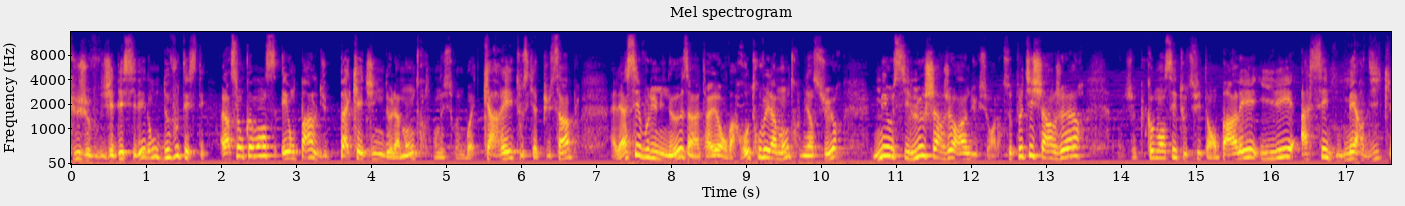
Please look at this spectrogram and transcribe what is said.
que j'ai décidé donc de vous tester. Alors si on commence et on parle du packaging de la montre, on est sur une boîte carrée, tout ce qu'il y a de plus simple. Elle est assez volumineuse, à l'intérieur on va retrouver la montre bien sûr, mais aussi le chargeur à induction. Alors ce petit chargeur, je vais commencer tout de suite à en parler, il est assez merdique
